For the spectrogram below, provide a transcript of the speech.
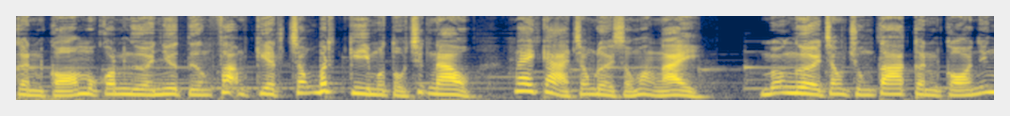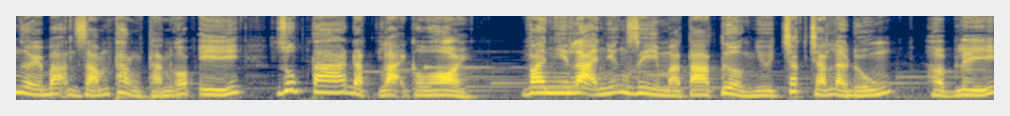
Cần có một con người như tướng Phạm Kiệt trong bất kỳ một tổ chức nào, ngay cả trong đời sống hàng ngày. Mỗi người trong chúng ta cần có những người bạn dám thẳng thắn góp ý, giúp ta đặt lại câu hỏi và nhìn lại những gì mà ta tưởng như chắc chắn là đúng, hợp lý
